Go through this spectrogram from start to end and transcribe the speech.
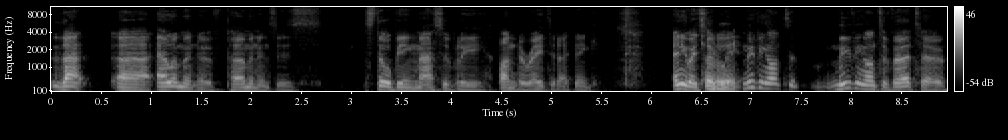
that uh, element of permanence is still being massively underrated. I think. Anyway, totally. so moving on to moving on to Verto,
